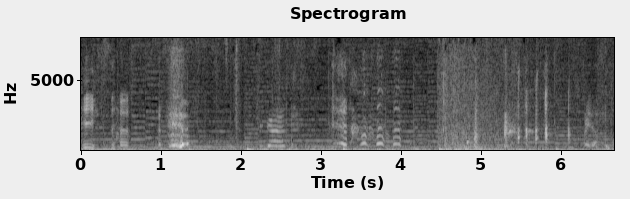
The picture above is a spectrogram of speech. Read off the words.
Jesus. Freedom. Du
